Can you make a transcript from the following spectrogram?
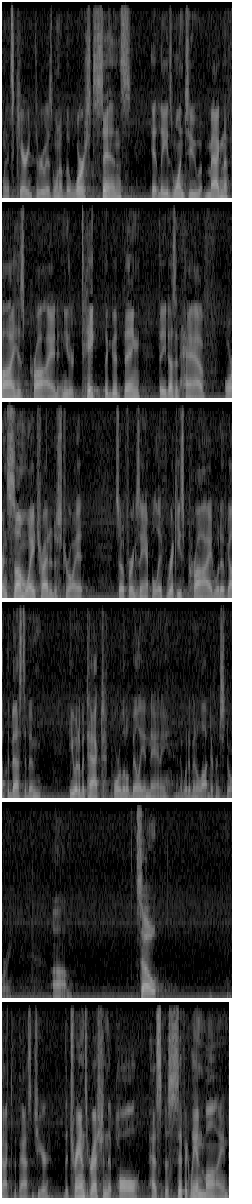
when it's carried through as one of the worst sins, it leads one to magnify his pride and either take the good thing that he doesn't have or in some way try to destroy it. So, for example, if Ricky's pride would have got the best of him, he would have attacked poor little Billy and Nanny, and it would have been a lot different story. Um, so, back to the passage here. The transgression that Paul has specifically in mind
